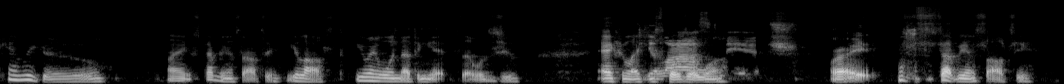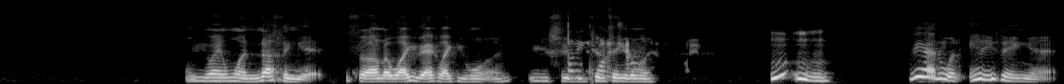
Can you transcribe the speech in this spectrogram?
Can we go? Like, stop being salty. You lost. You ain't won nothing yet. So what did you acting like you You supposed to have lost, won? bitch. Right. Stop being salty. You ain't won nothing yet. So I don't know why you act like you won. You should be even won a continue to win. at this point. Mm-mm. We hadn't won anything yet.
